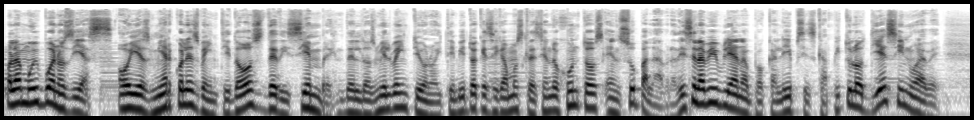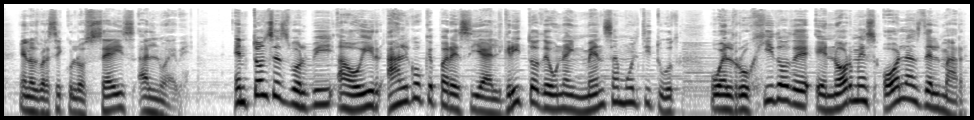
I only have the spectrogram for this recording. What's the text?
Hola, muy buenos días. Hoy es miércoles 22 de diciembre del 2021 y te invito a que sigamos creciendo juntos en su palabra. Dice la Biblia en Apocalipsis capítulo 19 en los versículos 6 al 9. Entonces volví a oír algo que parecía el grito de una inmensa multitud o el rugido de enormes olas del mar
